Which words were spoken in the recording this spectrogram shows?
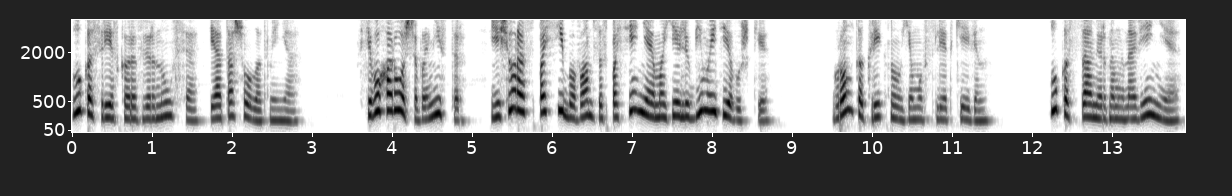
Лукас резко развернулся и отошел от меня. «Всего хорошего, мистер. Еще раз спасибо вам за спасение моей любимой девушки!» Громко крикнул ему вслед Кевин. Лукас замер на мгновение,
